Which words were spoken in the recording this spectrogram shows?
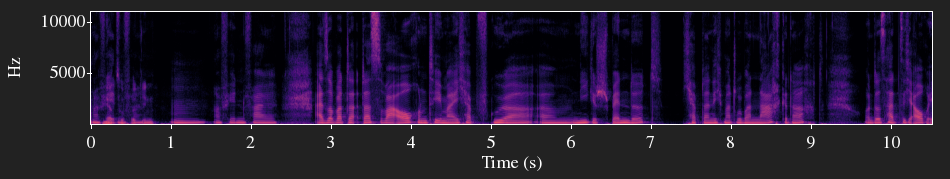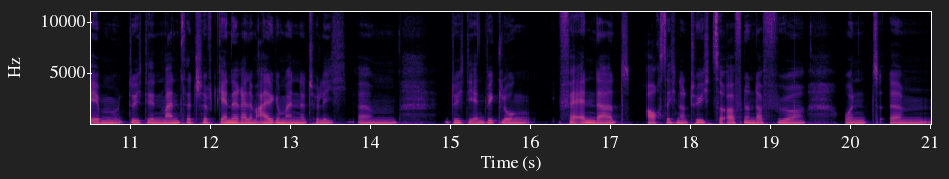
Auf mehr zu verdienen. Mm, auf jeden Fall. Also, aber da, das war auch ein Thema. Ich habe früher ähm, nie gespendet. Ich habe da nicht mal drüber nachgedacht. Und das hat sich auch eben durch den Mindset-Shift generell im Allgemeinen natürlich ähm, durch die Entwicklung verändert, auch sich natürlich zu öffnen dafür und ähm,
